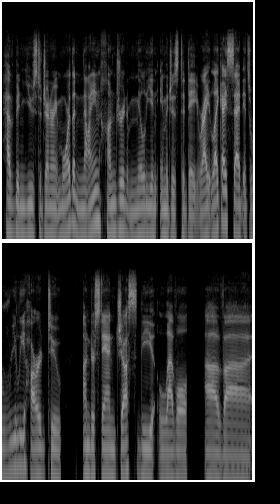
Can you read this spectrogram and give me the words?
have been used to generate more than 900 million images to date, right? Like I said, it's really hard to understand just the level of uh,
